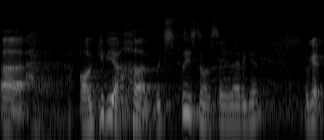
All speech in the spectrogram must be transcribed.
uh, I'll give you a hug, but just please don't say that again. Okay.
